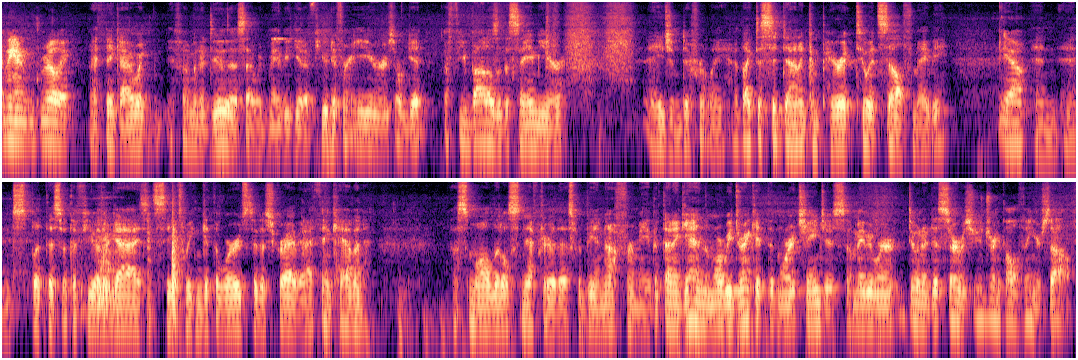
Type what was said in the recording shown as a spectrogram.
I mean, really. I think I would, if I'm going to do this, I would maybe get a few different years or get a few bottles of the same year, age them differently. I'd like to sit down and compare it to itself, maybe, Yeah. and and split this with a few other guys and see if we can get the words to describe it. I think having a small little snifter of this would be enough for me. But then again, the more we drink it, the more it changes. So maybe we're doing a disservice. You should drink the whole thing yourself.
